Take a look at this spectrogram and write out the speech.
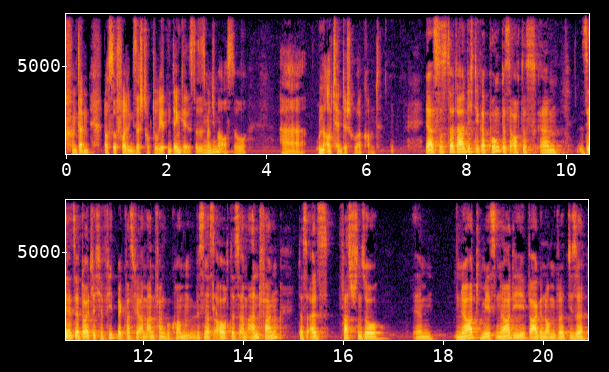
und dann noch so voll in dieser strukturierten Denke ist, dass es mhm. manchmal auch so äh, unauthentisch rüberkommt. Ja, es ist ein total wichtiger Punkt. Das ist auch das ähm, sehr, sehr deutliche Feedback, was wir am Anfang bekommen. Wir wissen das auch, dass am Anfang das als fast schon so ähm, nerdmäßig, nerdy wahrgenommen wird, diese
